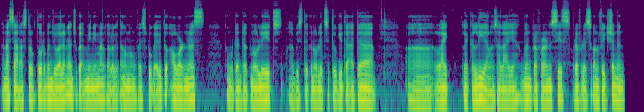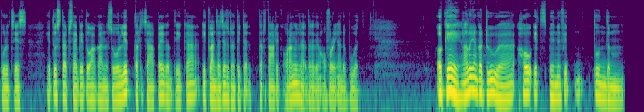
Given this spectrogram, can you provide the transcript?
karena secara struktur penjualan kan juga minimal. Kalau kita ngomong Facebook itu awareness kemudian dark knowledge habis dark knowledge itu kita ada uh, like likely ya kalau salah ya. Kemudian preferences preferences conviction dan purchase. Itu step-step itu akan sulit tercapai ketika iklan saja sudah tidak tertarik. Orang sudah tertarik dengan offer yang anda buat Oke, lalu yang kedua, how it's benefit to them.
